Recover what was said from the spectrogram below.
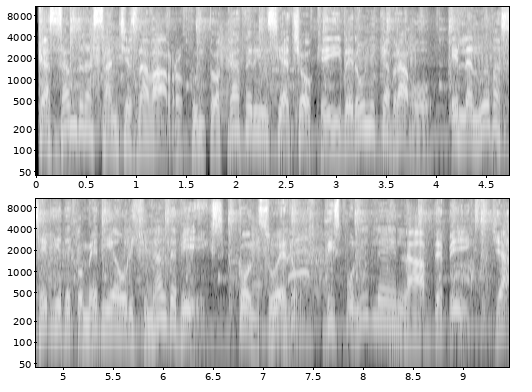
Cassandra Sánchez Navarro junto a Catherine Siachoque y Verónica Bravo en la nueva serie de comedia original de VIX, Consuelo, disponible en la app de VIX ya.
